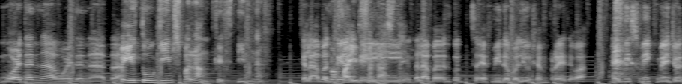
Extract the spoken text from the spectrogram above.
More than na, more than na. ata. Ay, yung 2 games pa lang, 15 na. Kalaban ko yan kay, kalaban ko sa FBW, syempre, di ba? Eh, this week, medyo,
